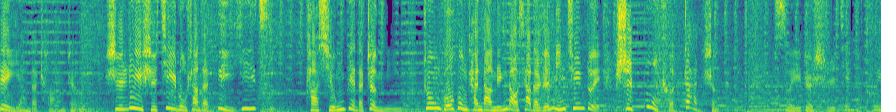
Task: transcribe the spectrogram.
这样的长征是历史记录上的第一次，它雄辩地证明中国共产党领导下的人民军队是不可战胜的。随着时间的推移，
